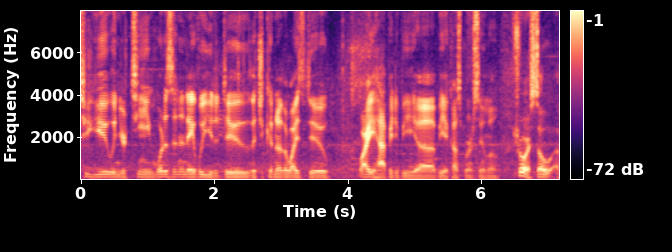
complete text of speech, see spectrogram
to you and your team? What does it enable you to do that you couldn't otherwise do? Why are you happy to be uh, be a customer of Sumo? Sure, so uh,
